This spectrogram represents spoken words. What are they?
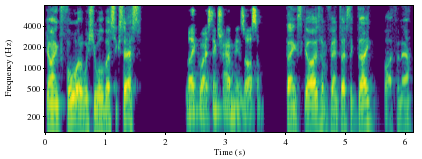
going forward. I wish you all the best success. Likewise. Thanks for having me. It's awesome. Thanks, guys. Have a fantastic day. Bye for now.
